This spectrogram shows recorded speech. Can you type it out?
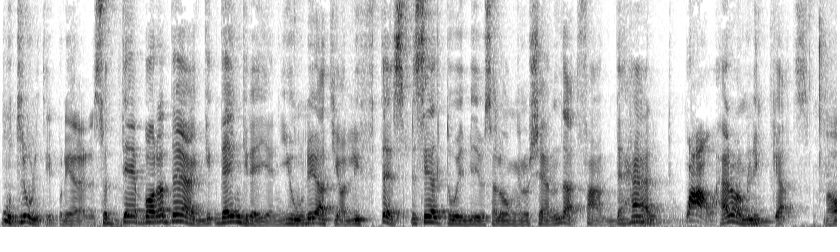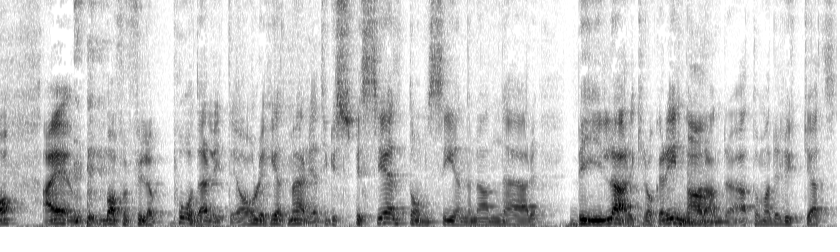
Otroligt imponerande. Så det, bara det, den grejen gjorde ju att jag lyfte, speciellt då i biosalongen och kände att fan, det här, wow, här har de lyckats. Ja, nej, bara för att fylla på där lite. Jag håller helt med dig. Jag tycker speciellt de scenerna när bilar krockar in i varandra. Att de hade lyckats...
